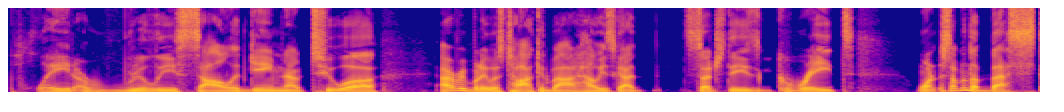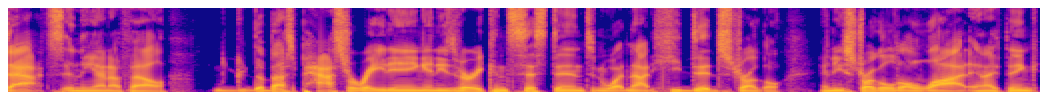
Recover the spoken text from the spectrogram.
played a really solid game. Now, Tua, everybody was talking about how he's got such these great, one, some of the best stats in the NFL, the best passer rating, and he's very consistent and whatnot. He did struggle, and he struggled a lot. And I think,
